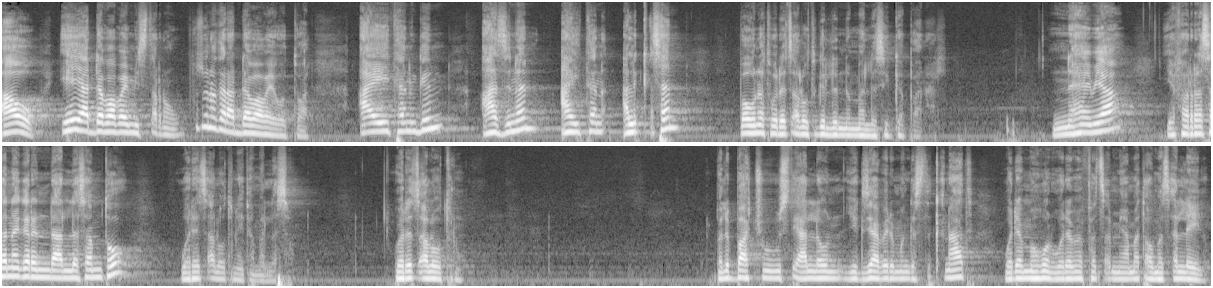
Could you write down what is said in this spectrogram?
አዎ ይሄ የአደባባይ ሚስጥር ነው። ብዙ ነገር አደባባይ ወጥተዋል። አይተን ግን አዝነን አይተን አልቅሰን በእውነት ወደ ጸሎት ግን ልንመለስ ይገባናል። ነህሚያ የፈረሰ ነገር እንዳለ ሰምቶ ወደ ጸሎት ነው የተመለሰው። ወደ ጸሎት ነው። በልባችሁ ውስጥ ያለውን የእግዚአብሔር መንግስት ቅናት ወደ መሆን ወደ መፈጸም የሚያመጣው መጸለይ ነው።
